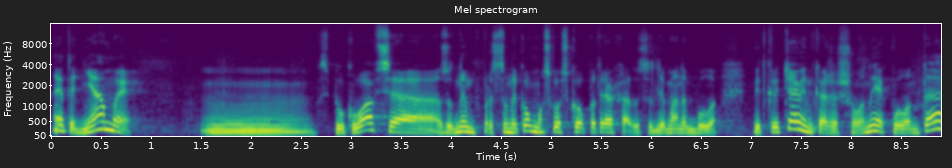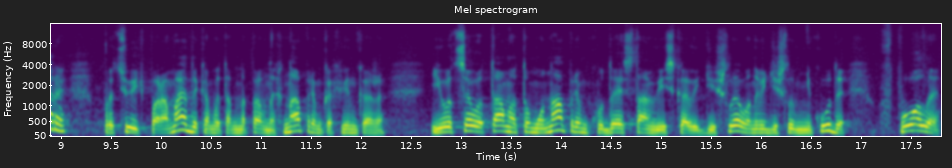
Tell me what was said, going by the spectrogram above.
знаєте, днями спілкувався з одним представником московського патріархату. Це для мене було відкриття. Він каже, що вони, як волонтери, працюють парамедиками там на певних напрямках. Він каже, і оце от там на тому напрямку, десь там війська відійшли, вони відійшли в нікуди, в поле.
